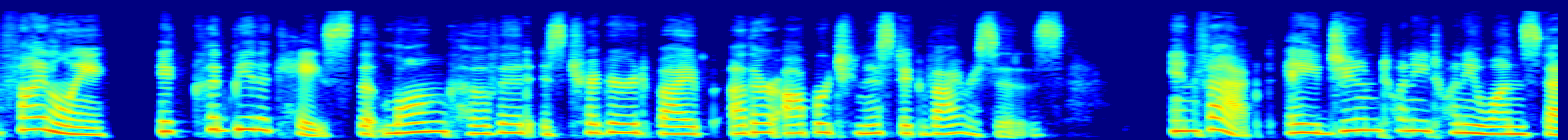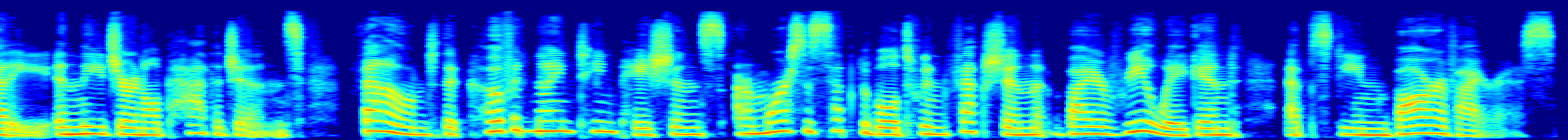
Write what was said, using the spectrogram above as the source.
Finally, it could be the case that long COVID is triggered by other opportunistic viruses. In fact, a June 2021 study in the journal Pathogens found that COVID 19 patients are more susceptible to infection by a reawakened Epstein Barr virus,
